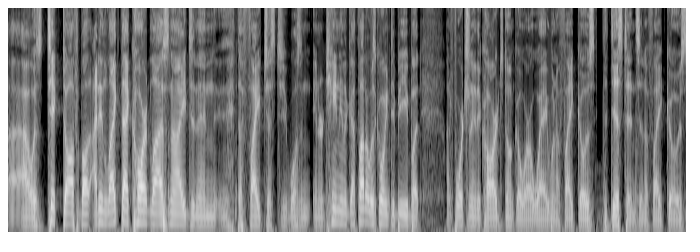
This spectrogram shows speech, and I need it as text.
Uh, I was ticked off about. I didn't like that card last night, and then the fight just wasn't entertaining like I thought it was going to be. But unfortunately, the cards don't go our way when a fight goes the distance and a fight goes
